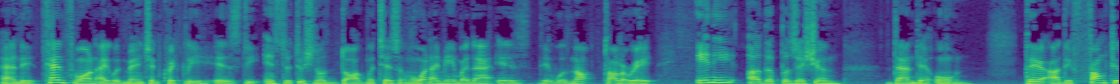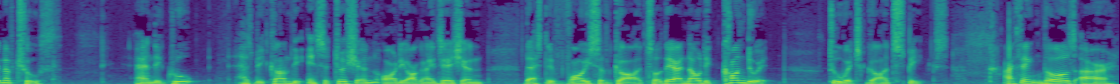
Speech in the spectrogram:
And the tenth one I would mention quickly is the institutional dogmatism. what I mean by that is they will not tolerate any other position than their own. They are the fountain of truth, and the group has become the institution or the organization that's the voice of God. So they are now the conduit to which God speaks. I think those are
